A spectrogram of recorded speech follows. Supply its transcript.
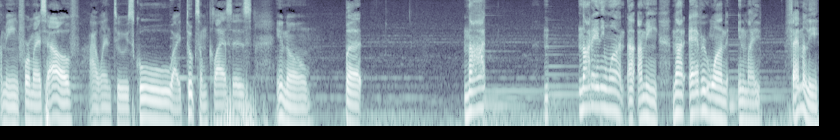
I mean, for myself, I went to school, I took some classes, you know, but not not anyone i mean not everyone in my family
